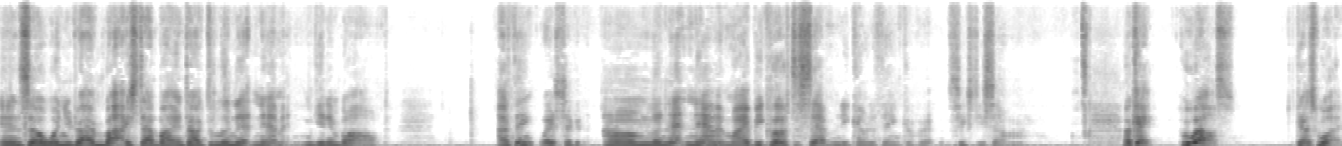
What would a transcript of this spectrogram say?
And so when you're driving by, stop by and talk to Lynette and Emmett and get involved. I think. Wait a second. Um, Lynette and Emmett might be close to seventy. Come to think of it, sixty something. Okay, who else? Guess what?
